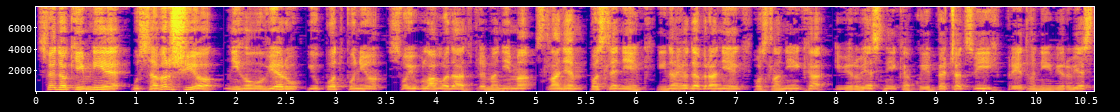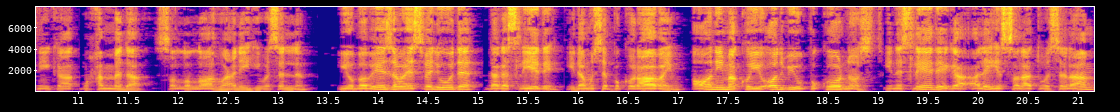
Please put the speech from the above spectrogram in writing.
Sve dok im nije usavršio njihovu vjeru i upotpunio svoju blagodat prema njima slanjem posljednjeg i najodabranijeg poslanika i vjerovjesnika koji je pečat svih prethodnih vjerovjesnika Muhammeda sallallahu alaihi wasallam i obavezao je sve ljude da ga slijede i da mu se pokoravaju. A onima koji odbiju pokornost i ne slijede ga, alaihi salatu wasalam,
